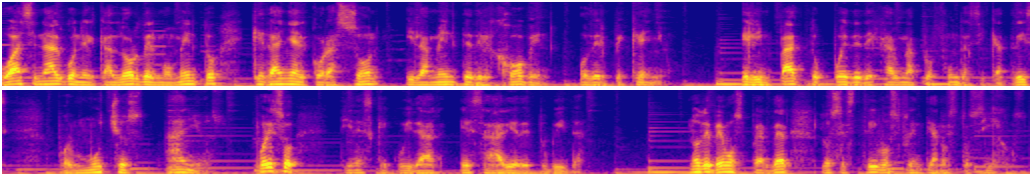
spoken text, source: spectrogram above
o hacen algo en el calor del momento que daña el corazón y la mente del joven o del pequeño. El impacto puede dejar una profunda cicatriz por muchos años. Por eso tienes que cuidar esa área de tu vida. No debemos perder los estribos frente a nuestros hijos.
